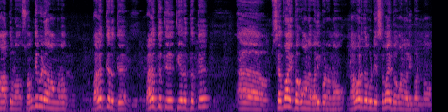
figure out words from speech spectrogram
மாற்றணும் சொந்த வீடு வாங்கணும் வழக்கு இருக்கு வழக்கு தீ தீரத்துக்கு செவ்வாய் பகவானை வழிபடணும் நவரத்தக்கூடிய செவ்வாய் பகவானை வழிபடணும்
